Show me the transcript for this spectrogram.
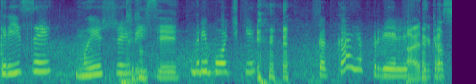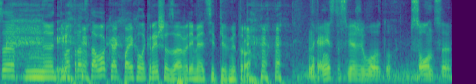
Крисы, мыши, Криси. грибочки. Какая прелесть. А это как раз э, м, демонстрация того, как поехала крыша за время отсидки в метро. Наконец-то свежий воздух, солнце.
